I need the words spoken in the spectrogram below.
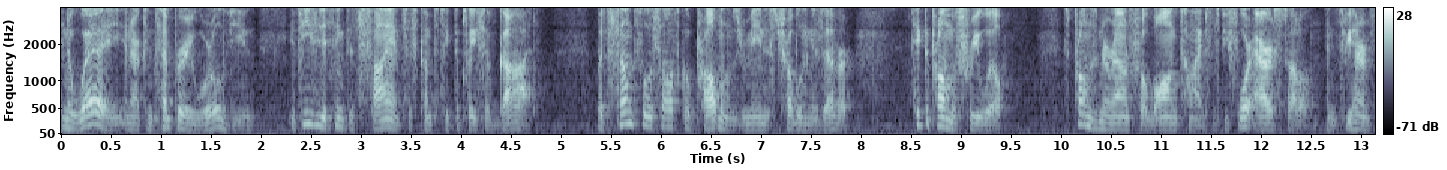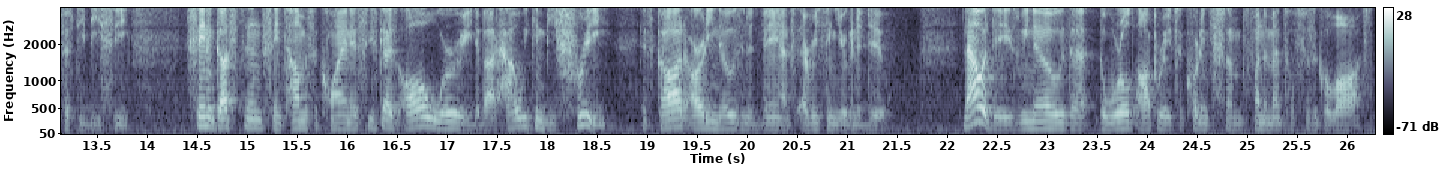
In a way, in our contemporary worldview, it's easy to think that science has come to take the place of God. But some philosophical problems remain as troubling as ever. Take the problem of free will. This problem's been around for a long time, since before Aristotle in 350 BC. St. Augustine, St. Thomas Aquinas, these guys all worried about how we can be free if God already knows in advance everything you're going to do. Nowadays, we know that the world operates according to some fundamental physical laws.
